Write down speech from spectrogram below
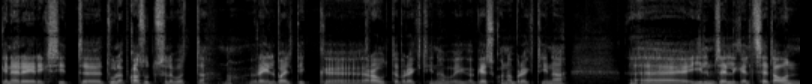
genereeriksid, tuleb kasutusele võtta, noh, Rail Baltic raudteeprojektina või ka keskkonnaprojektina äh, ilmselgelt seda on,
